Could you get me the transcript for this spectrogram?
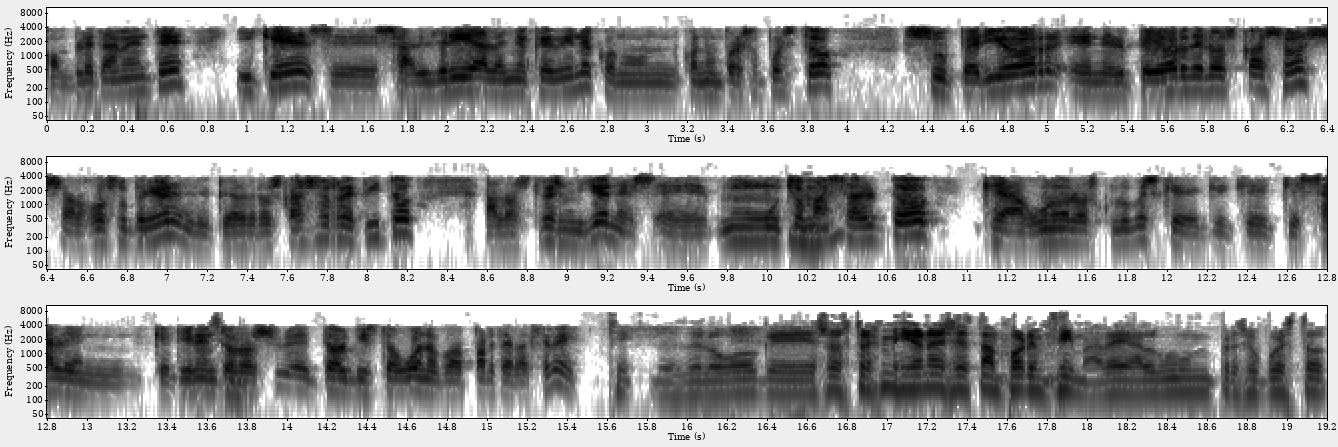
completamente y que se saldría el año que viene con un, con un presupuesto superior en el peor de los casos, algo superior en el peor de los casos, repito, a los 3 millones, eh, mucho más alto que alguno de los clubes que, que, que- que salen, que tienen todos los- eh, todo el visto bueno por parte de la CB. Sí, desde luego que esos 3 millones están por encima de algún presupuesto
